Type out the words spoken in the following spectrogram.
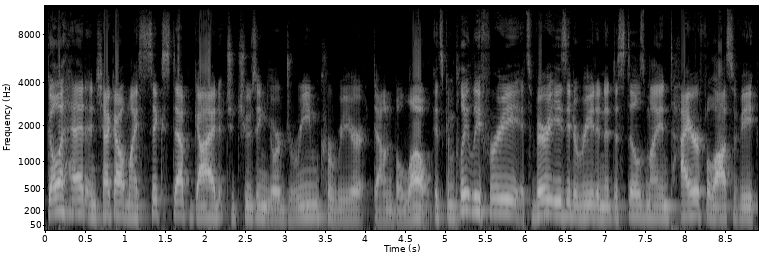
go ahead and check out my six-step guide to choosing your dream career down below. It's completely free, it's very easy to read, and it distills my entire philosophy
